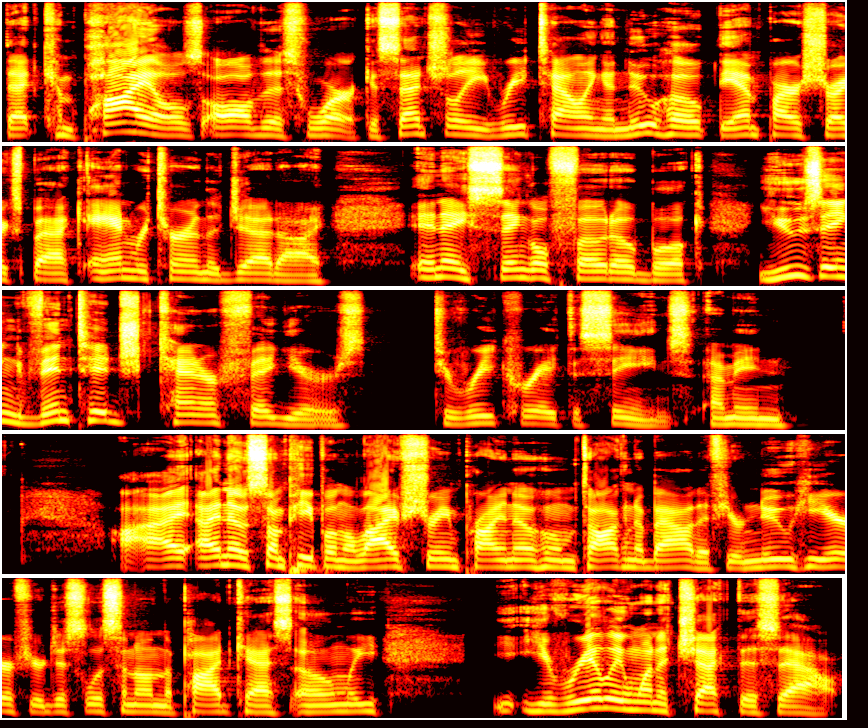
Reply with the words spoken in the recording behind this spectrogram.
that compiles all this work, essentially retelling A New Hope, The Empire Strikes Back, and Return of the Jedi in a single photo book using vintage Kenner figures to recreate the scenes. I mean, I, I know some people in the live stream probably know who I'm talking about. If you're new here, if you're just listening on the podcast only, you really want to check this out.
